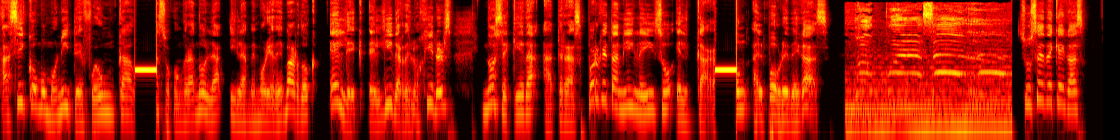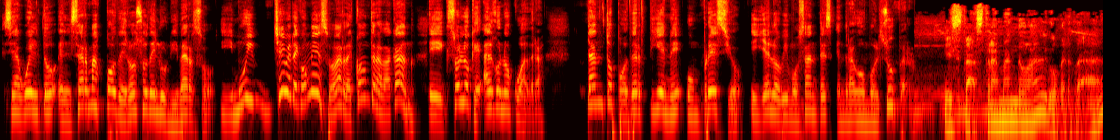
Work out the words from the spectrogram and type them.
Así como Monite fue un cagazo con Granola y la memoria de Bardock, Elec, el líder de los Hitters, no se queda atrás, porque también le hizo el cagón al pobre de Gas. Sucede que Gas se ha vuelto el ser más poderoso del universo, y muy chévere con eso, ¿ah? recontra bacán. Eh, solo que algo no cuadra. Tanto poder tiene un precio, y ya lo vimos antes en Dragon Ball Super. Estás tramando algo, ¿verdad?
